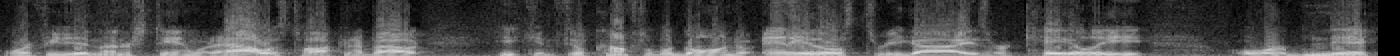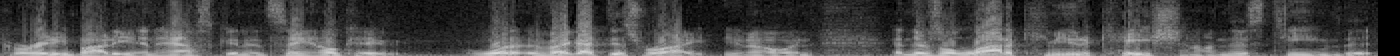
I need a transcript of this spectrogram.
or if he didn't understand what Al was talking about, he can feel comfortable going to any of those three guys, or Kaylee, or Nick, or anybody, and asking and saying, okay, what if I got this right? You know, and and there's a lot of communication on this team that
